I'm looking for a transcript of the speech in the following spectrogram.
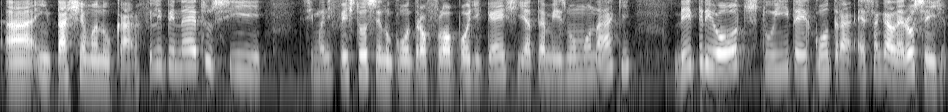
a, em estar tá chamando o cara. Felipe Neto se, se manifestou sendo contra o Flow Podcast e até mesmo o Monark, dentre outros Twitter contra essa galera. Ou seja,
